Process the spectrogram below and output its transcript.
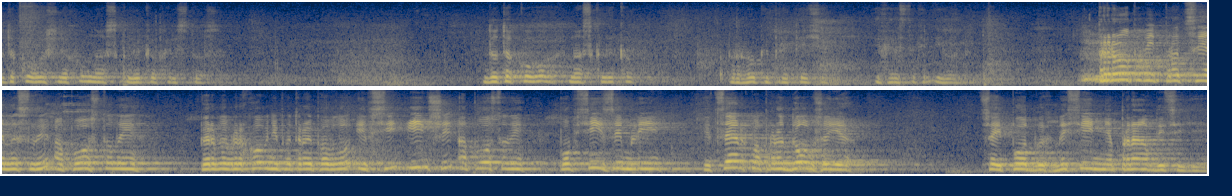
До такого шляху нас кликав Христос. До такого нас кликав пророки притечі і Хреститель Іван. Проповідь про це несли апостоли, первоверховні Петро і Павло і всі інші апостоли по всій землі. І церква продовжує цей подвиг несіння правди цієї.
